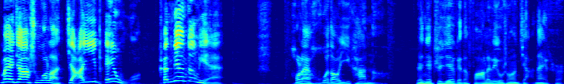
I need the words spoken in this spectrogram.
卖家说了，假一赔五。肯定正品。后来货到一看呢，人家直接给他发了六双假耐克，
